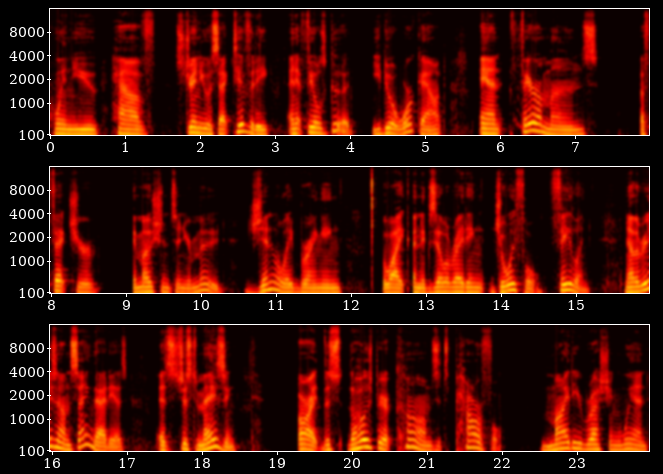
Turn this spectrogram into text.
when you have strenuous activity and it feels good. You do a workout, and pheromones affect your emotions and your mood, generally bringing like an exhilarating, joyful feeling. Now, the reason I'm saying that is it's just amazing. All right, this the Holy Spirit comes, it's powerful, mighty rushing wind.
